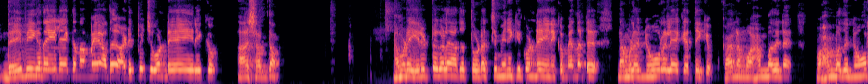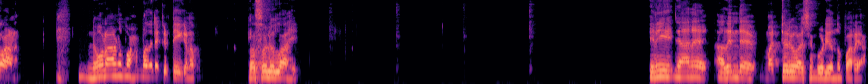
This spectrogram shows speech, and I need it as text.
ദൈവികതയിലേക്ക് നമ്മെ അത് അടുപ്പിച്ചുകൊണ്ടേയിരിക്കും. ആ ശബ്ദം നമ്മുടെ ഇരുട്ടുകളെ അത് തുടച്ചു മിനുക്കിക്കൊണ്ടേയിരിക്കും. എന്നിട്ട് നമ്മളെ നൂറിലേക്ക് എത്തിക്കും. കാരണം മുഹമ്മദിന് മുഹമ്മദ് നൂറാണ്. നൂറാണ് മുഹമ്മദിന് കിട്ടിയിരിക്കുന്നത് റസൂലുല്ലാഹി ഇനി ഞാൻ അതിന്റെ മറ്റൊരു വശം കൂടി ഒന്ന് പറയാം.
